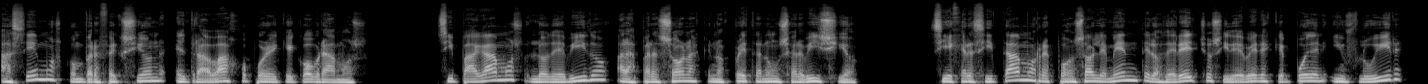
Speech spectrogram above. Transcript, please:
hacemos con perfección el trabajo por el que cobramos, si pagamos lo debido a las personas que nos prestan un servicio, si ejercitamos responsablemente los derechos y deberes que pueden influir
